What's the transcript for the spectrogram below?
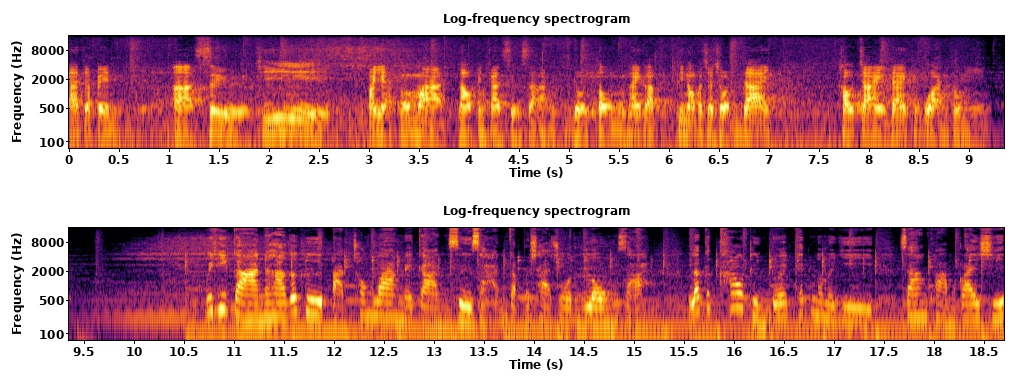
น่าจะเป็นอ่าสื่อที่ประหยัดงบประมาณเราเป็นการสื่อสารโดยตรงให้กับพี่น้องประชาชนได้เข้าใจได้ทุกวันตรงนี้ วิธีการนะคะก็คือตัดช่องว่างในการสื่อสารกับประชาชนลงซะแล้วก็เข้าถึงด้วยเทคโนโลยี สร้างความใกล้ชิด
